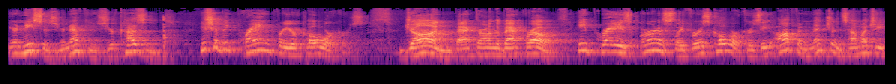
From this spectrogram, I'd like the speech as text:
your nieces, your nephews, your cousins. You should be praying for your coworkers. John, back there on the back row, he prays earnestly for his coworkers. He often mentions how much he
